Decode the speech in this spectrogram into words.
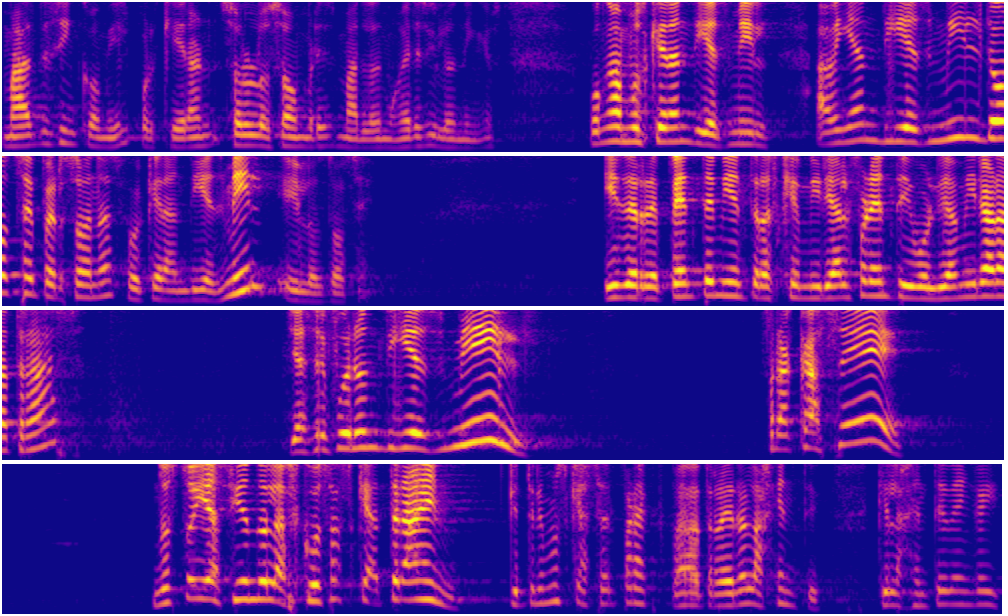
más de 5.000, porque eran solo los hombres, más las mujeres y los niños. Pongamos que eran 10.000. Habían 10.012 personas, porque eran 10.000 y los 12. Y de repente, mientras que miré al frente y volví a mirar atrás, ya se fueron 10.000. Fracasé. No estoy haciendo las cosas que atraen, que tenemos que hacer para, atraer a la gente. Que la gente venga y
